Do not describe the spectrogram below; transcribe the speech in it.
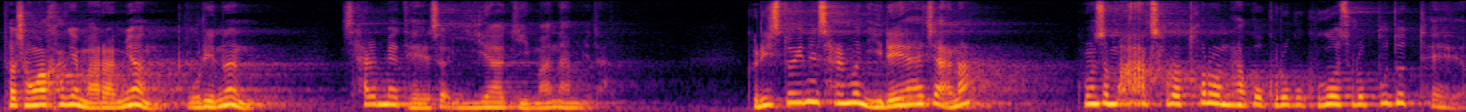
더 정확하게 말하면 우리는 삶에 대해서 이야기만 합니다. 그리스도인의 삶은 이래야 하지 않아? 그러면서 막 서로 토론하고 그러고 그것으로 뿌듯해해요.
